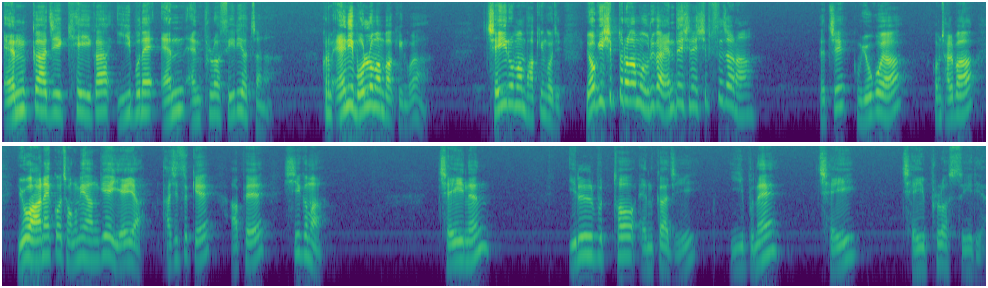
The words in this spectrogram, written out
n까지 K가 2분의 n, n 플러스 1이었잖아. 그럼 n이 뭘로만 바뀐 거야? J로만 바뀐 거지. 여기 10 들어가면 우리가 n 대신에 10 쓰잖아. 됐지? 그럼 요거야. 그럼 잘 봐. 요 안에 거 정리한 게 얘야. 다시 쓸게. 앞에 시그마. J는 1부터 n까지 2분의 J J 플러스 1이야.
